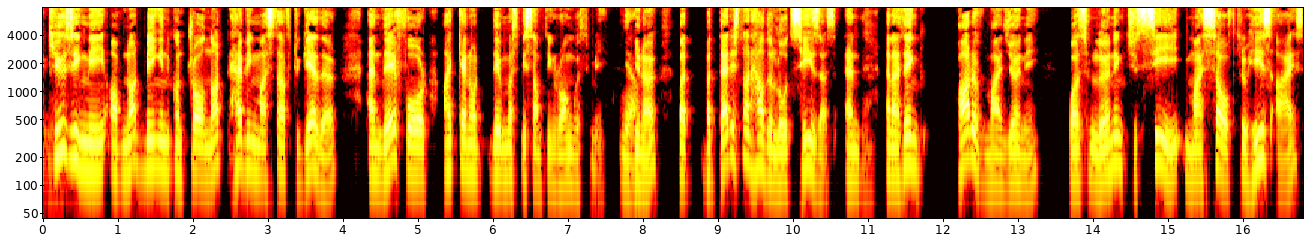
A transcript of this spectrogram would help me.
accusing me of not being in control, not having my stuff together, and therefore I cannot. There must be something wrong with me yeah. you know but but that is not how the lord sees us and Yeah. and i think part of my journey was learning to see myself through his eyes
